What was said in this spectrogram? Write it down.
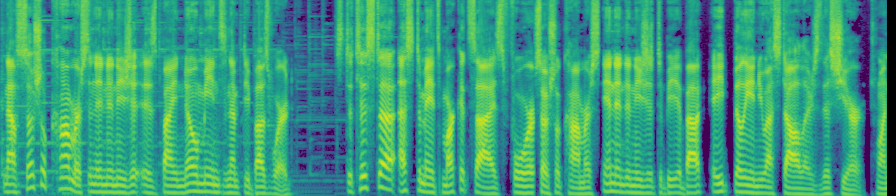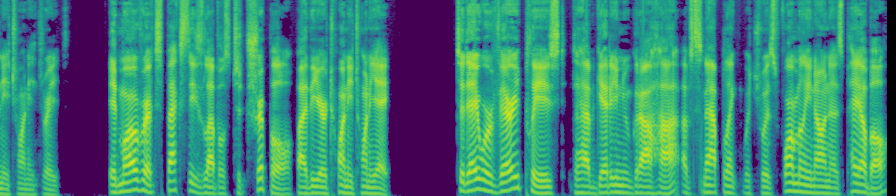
Now, social commerce in Indonesia is by no means an empty buzzword. Statista estimates market size for social commerce in Indonesia to be about 8 billion US dollars this year, 2023. It moreover expects these levels to triple by the year 2028. Today, we're very pleased to have Gery Nugraha of SnapLink, which was formerly known as Payable,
